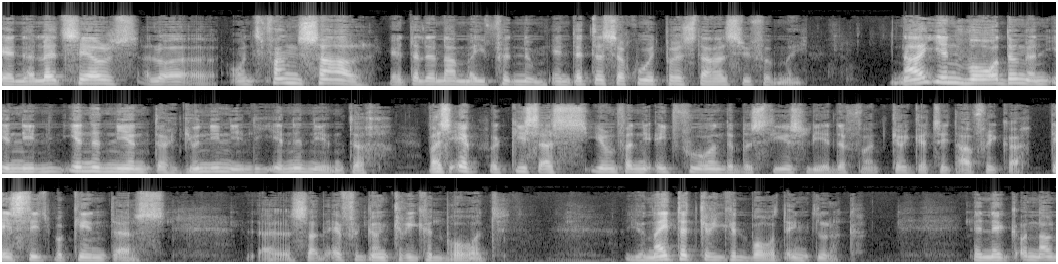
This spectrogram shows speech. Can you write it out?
en hulle het selfs hulle uh, ontvangsaal het hulle na my vernoem en dit is 'n groot prestasie vir my. Na eenwording in 1991 Junie 1991 was ek verkies as een van die uitvoerende bestuurslede van Cricket Suid-Afrika. Dit is bekend as uh, South African Cricket Board. United Cricket Board eintlik. En ek nou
